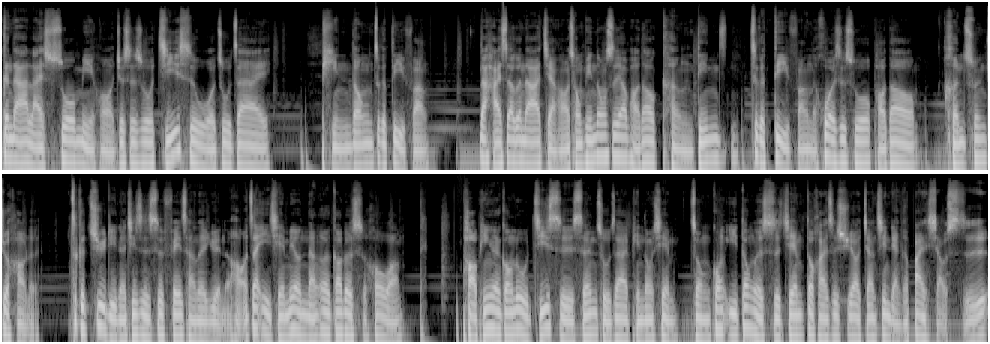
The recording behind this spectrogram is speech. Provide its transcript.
跟大家来说明哦，就是说，即使我住在屏东这个地方，那还是要跟大家讲哈，从屏东是要跑到垦丁这个地方的，或者是说跑到恒春就好了。这个距离呢，其实是非常的远的哈。在以前没有南二高的时候啊，跑平原公路，即使身处在屏东县，总共移动的时间都还是需要将近两个半小时，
